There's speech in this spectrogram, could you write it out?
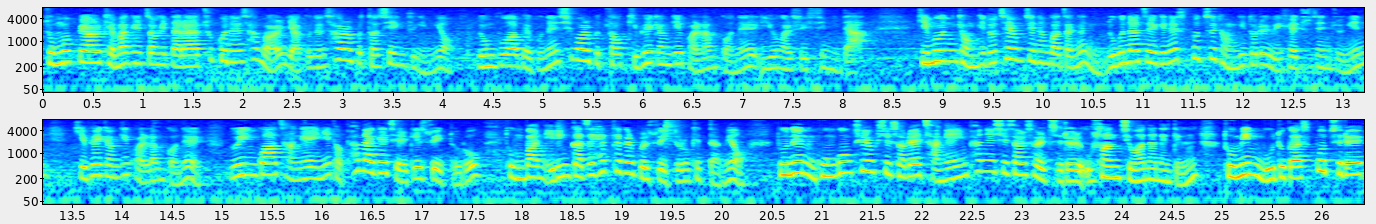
종목별 개막 일정에 따라 축구는 3월, 야구는 4월부터 시행 중이며 농구와 배구는 10월부터 기회 경기 관람권을 이용할 수 있습니다. 김훈 경기도 체육진흥과장은 누구나 즐기는 스포츠 경기도를 위해 추진 중인 기회경기 관람권을 노인과 장애인이 더 편하게 즐길 수 있도록 동반 1인까지 혜택을 볼 수 있도록 했다며 도는 공공체육시설의 장애인 편의시설 설치를 우선 지원하는 등 도민 모두가 스포츠를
